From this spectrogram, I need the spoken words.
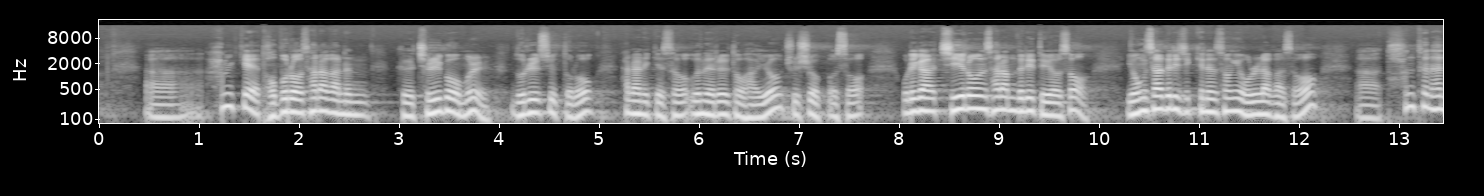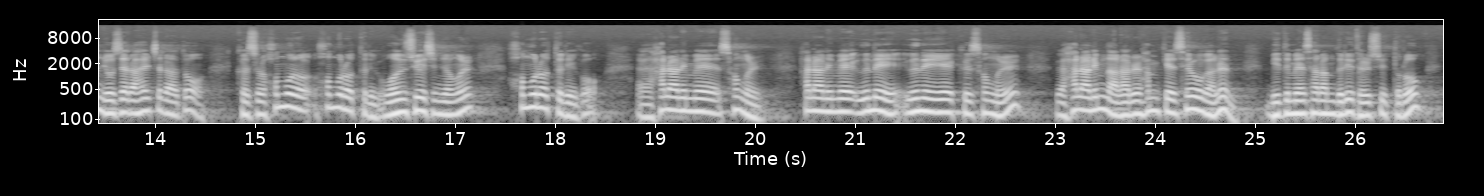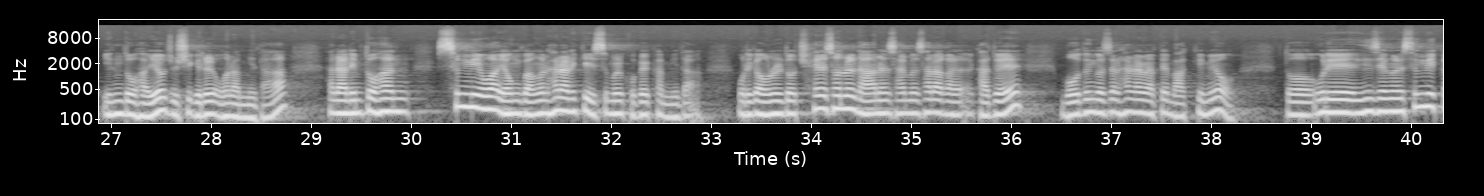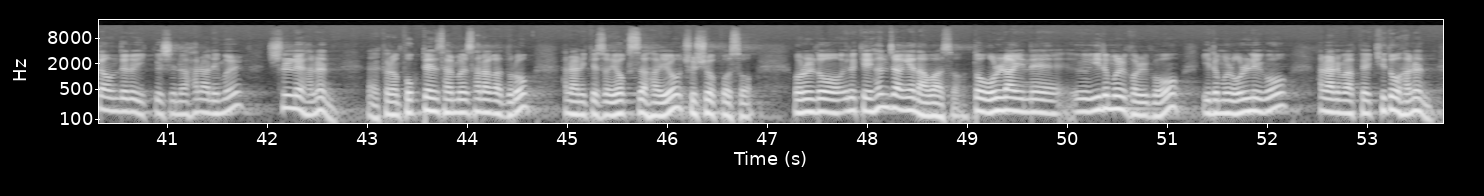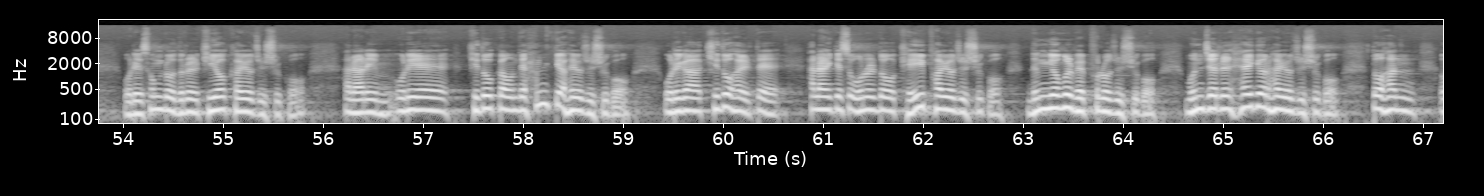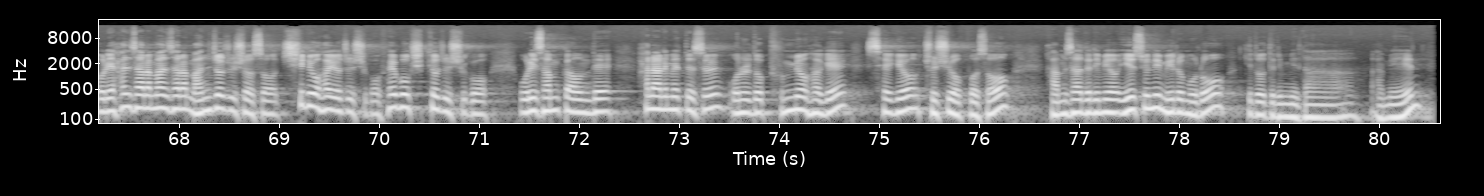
아, 함께 더불어 살아가는 그 즐거움을 누릴 수 있도록 하나님께서 은혜를 더하여 주시옵소서. 우리가 지혜로운 사람들이 되어서 용사들이 지키는 성에 올라가서 아, 튼튼한 요새라 할지라도 그것을 허물, 허물어뜨리고 원수의 진영을 허물어뜨리고 하나님의 성을 하나님의 은혜 은혜의 그 성을 그 하나님 나라를 함께 세워가는 믿음의 사람들이 될 수 있도록 인도하여 주시기를 원합니다. 하나님 또한 승리와 영광은 하나님께 있음을 고백합니다. 우리가 오늘도 최선을 다하는 삶을 살아가되 모든 것을 하나님 앞에 맡기며 또 우리의 인생을 승리 가운데로 이끄시는 하나님을 신뢰하는 그런 복된 삶을 살아가도록 하나님께서 역사하여 주시옵소서. 오늘도 이렇게 현장에 나와서 또 온라인에 이름을 걸고 이름을 올리고 하나님 앞에 기도하는 우리 성도들을 기억하여 주시고 하나님 우리의 기도 가운데 함께하여 주시고 우리가 기도할 때 하나님께서 오늘도 개입하여 주시고 능력을 베풀어 주시고 문제를 해결하여 주시고 또한 우리 한 사람 한 사람 만져 주셔서 치료하여 주시고 회복시켜 주시고 우리 삶 가운데 하나님의 뜻을 오늘도 분명하게 새겨 주시옵소서 감사드리며 예수님 이름으로 기도드립니다. 아멘.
